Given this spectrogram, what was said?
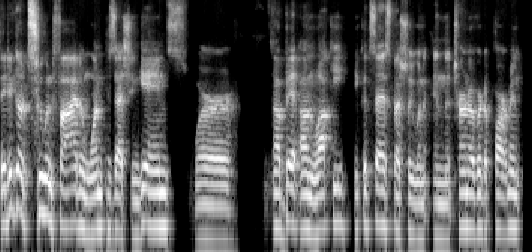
They did go two and five in one possession games, were a bit unlucky, you could say, especially when in the turnover department.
